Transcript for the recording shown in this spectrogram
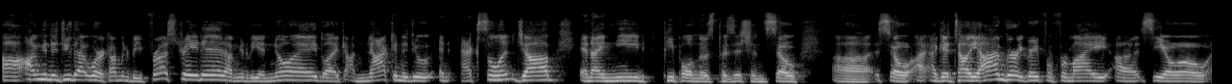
uh, I'm going to do that work. I'm going to be frustrated. I'm going to be annoyed. Like I'm not going to do an excellent job, and I need people in those positions. So, uh, so I, I to tell you, I'm very grateful for my uh, COO.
